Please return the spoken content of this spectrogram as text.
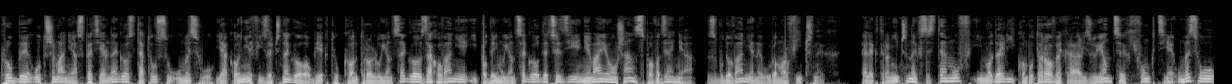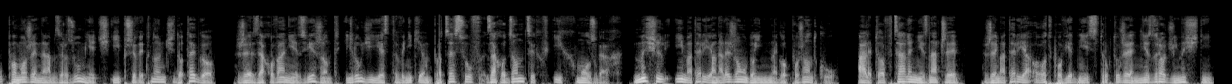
próby utrzymania specjalnego statusu umysłu jako niefizycznego obiektu kontrolującego zachowanie i podejmującego decyzje nie mają szans powodzenia. Zbudowanie neuromorficznych, elektronicznych systemów i modeli komputerowych realizujących funkcje umysłu pomoże nam zrozumieć i przywyknąć do tego, że zachowanie zwierząt i ludzi jest wynikiem procesów zachodzących w ich mózgach. Myśl i materia należą do innego porządku, ale to wcale nie znaczy, że materia o odpowiedniej strukturze nie zrodzi myśli.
